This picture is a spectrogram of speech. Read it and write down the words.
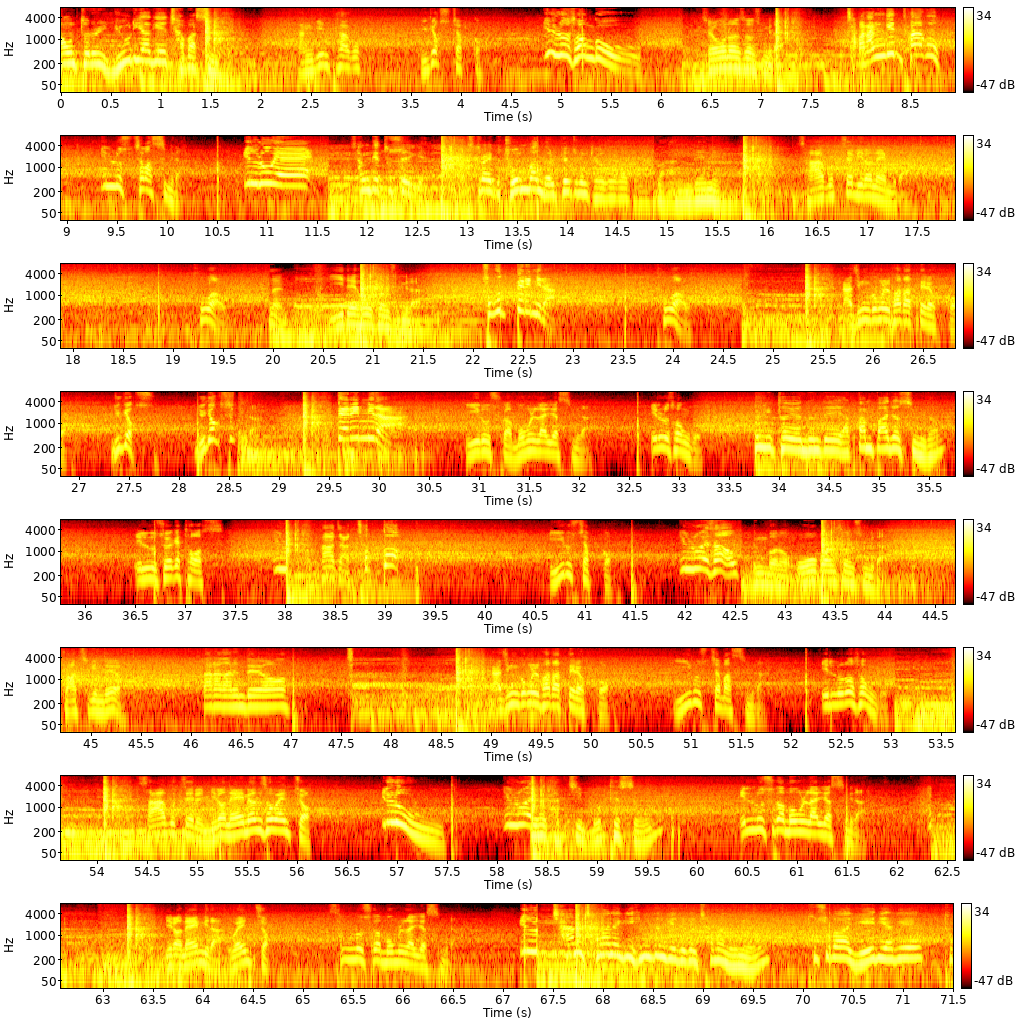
카운터를 유리하게 잡았습니다. 당긴 타고 유격수 잡고 1루 성공 정원원 선수입니다. 잡아당긴 타고 1루수 잡았습니다. 1루에 상대 투수에게 스트라이크 존만 넓혀주는 결과가 됩니다. 안 되네요. 4구째 밀어냅니다. 투아웃은 이대호 선수입니다. 초구 때립니다. 투아웃. 낮은 공을 받아 때렸고 유격수. 유격수입니다 때립니다. 2루수가 몸을 날렸습니다. 1루 송구. 8리터였는데 약간 빠졌습니다. 1루수에게 토스. 1루 타자 첫도 2루수 잡고 1루에서 아웃. 등번호 5번 선수입니다. 좌측인데요. 따라가는데요. 낮은 공을 받아 때렸고 2루수 잡았습니다. 1루로 송구. 4구째를 밀어내면서 왼쪽. 1루 1루에 공을 갖지 못했어요. 1루수가 몸을 날렸습니다 밀어냅니다 왼쪽 3루수가 몸을 날렸습니다 1루 참 참아내기 힘든 궤적을 참아내네요. 투수가 예리하게 투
